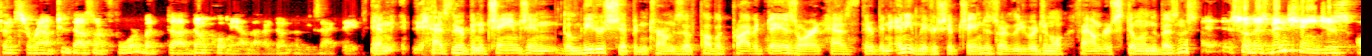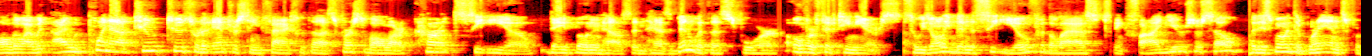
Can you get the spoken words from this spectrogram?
since around 2004, but uh, don't quote me on that. I don't know the exact date. And has there been a change in the leadership in terms of public private days, or has there been any leadership changes, or the original founders still in the business? Uh, so there's been changes, although I would I would point out two two sort of interesting facts with us. First of all, our current CEO, Dave Boennighausen, has been with us for over 15 years. So he's only been the CEO for the last I think five years or so, but he's been with the brands for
